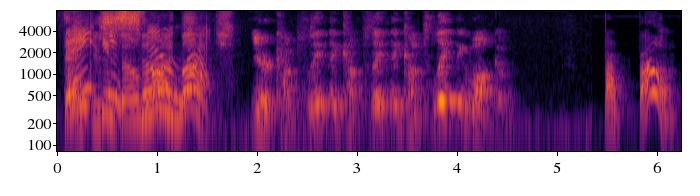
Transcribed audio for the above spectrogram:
thank you so much. You're completely, completely, completely welcome. Bow, bow.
